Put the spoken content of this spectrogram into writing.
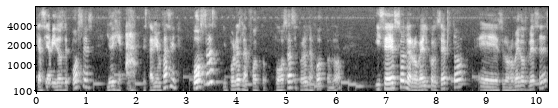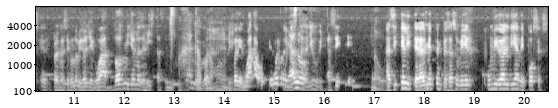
que hacía videos de poses. Yo dije, ah, está bien fácil. Posas y pones la foto. Posas y pones la foto, ¿no? Hice eso, le robé el concepto. eh, se lo robé dos veces, eh, pero en el segundo video llegó a dos millones de vistas en mi cumpleaños, ¿no? cabrón. Y fue de, wow, qué buen regalo. estadio. Así que No, güey. Así que literalmente empecé a subir un video al día de poses.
